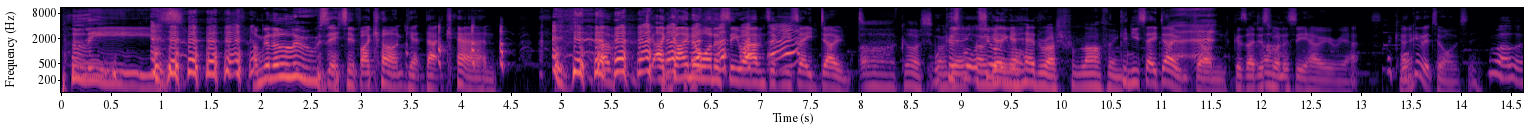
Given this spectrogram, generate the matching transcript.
please. I'm going to lose it if I can't get that can. um, I kind of want to see what happens if you say don't. Oh gosh, Well, I'm 'cause getting, what- I'm getting a head rush from laughing. Can you say don't, Jon? Because I just want to see how he reacts. Okay. We'll give it to him, obviously. Well, uh,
